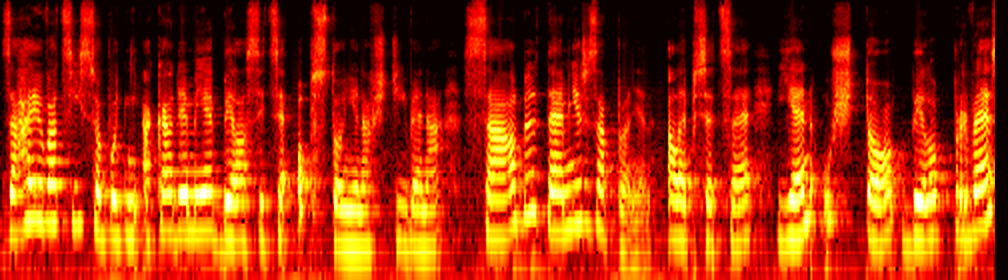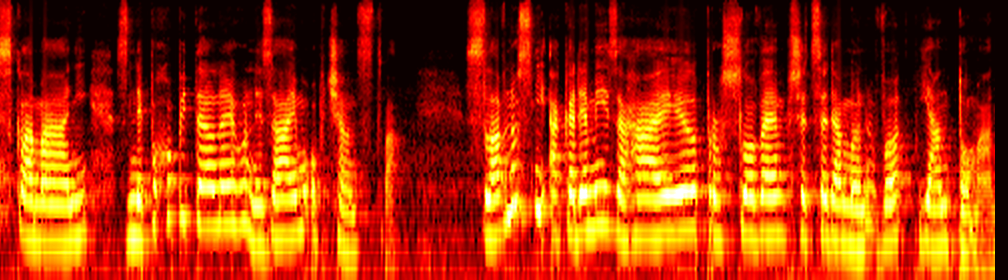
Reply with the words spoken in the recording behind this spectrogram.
Zahajovací sobotní akademie byla sice obstojně navštívena, sál byl téměř zaplněn, ale přece jen už to bylo prvé zklamání z nepochopitelného nezájmu občanstva. Slavnostní akademii zahájil proslovem předseda MNV Jan Toman.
